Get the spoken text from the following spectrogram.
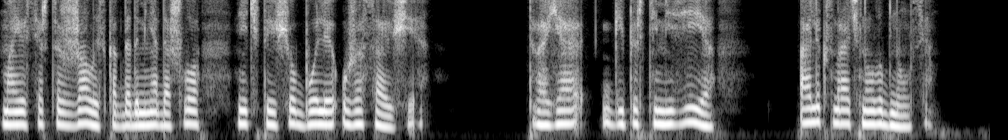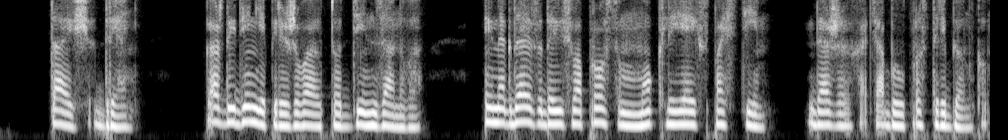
Мое сердце сжалось, когда до меня дошло нечто еще более ужасающее. «Твоя гипертимизия...» Алекс мрачно улыбнулся. «Та еще дрянь. Каждый день я переживаю тот день заново. Иногда я задаюсь вопросом, мог ли я их спасти, даже хотя был просто ребенком.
